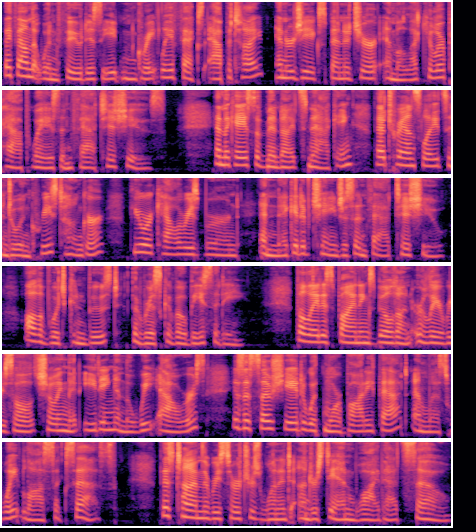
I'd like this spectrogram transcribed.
They found that when food is eaten greatly affects appetite, energy expenditure, and molecular pathways in fat tissues. In the case of midnight snacking, that translates into increased hunger, fewer calories burned, and negative changes in fat tissue, all of which can boost the risk of obesity. The latest findings build on earlier results showing that eating in the wee hours is associated with more body fat and less weight loss success. This time, the researchers wanted to understand why that's so.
